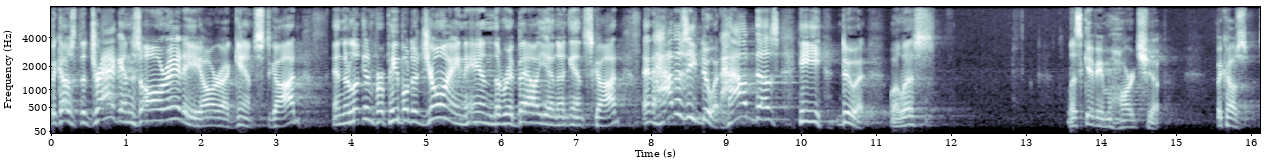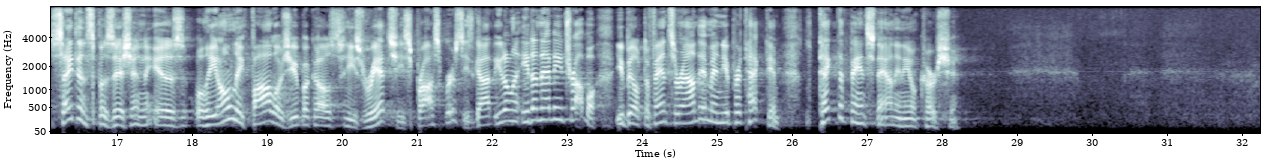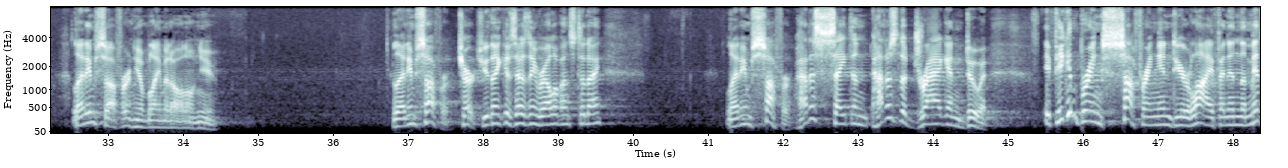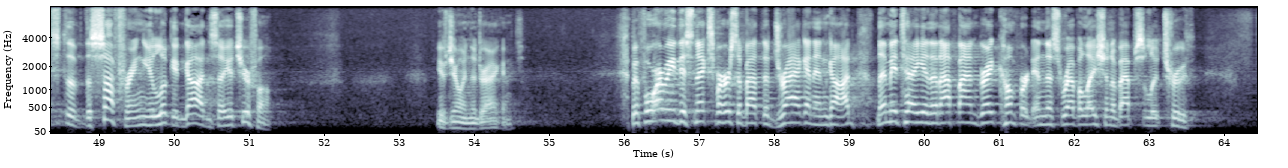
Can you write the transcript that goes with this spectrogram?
Because the dragons already are against God and they're looking for people to join in the rebellion against God. And how does he do it? How does he do it? Well, let's let's give him hardship. Because Satan's position is, well, he only follows you because he's rich, he's prosperous, he's got, you don't, he doesn't have any trouble. You built a fence around him and you protect him. Take the fence down and he'll curse you. Let him suffer and he'll blame it all on you. Let him suffer. Church, you think this has any relevance today? Let him suffer. How does Satan, how does the dragon do it? If he can bring suffering into your life, and in the midst of the suffering, you look at God and say, It's your fault. You've joined the dragons. Before I read this next verse about the dragon and God, let me tell you that I find great comfort in this revelation of absolute truth.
